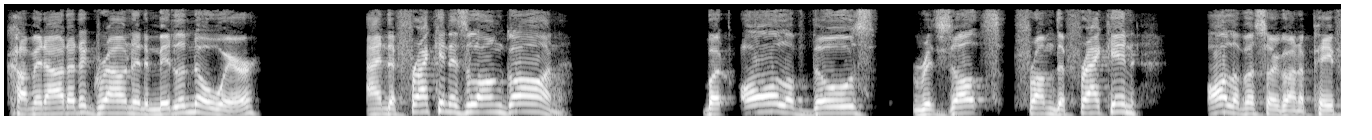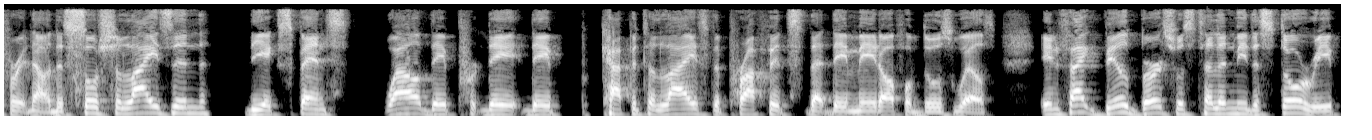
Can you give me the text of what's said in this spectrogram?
coming out of the ground in the middle of nowhere. And the fracking is long gone. But all of those results from the fracking, all of us are going to pay for it now. The socializing the expense while they they they capitalize the profits that they made off of those wells. In fact, Bill Birch was telling me the story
